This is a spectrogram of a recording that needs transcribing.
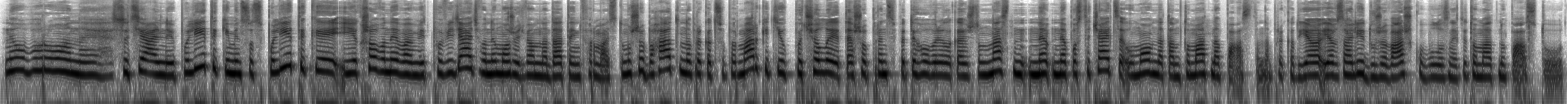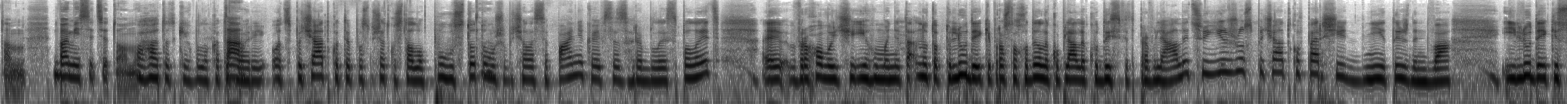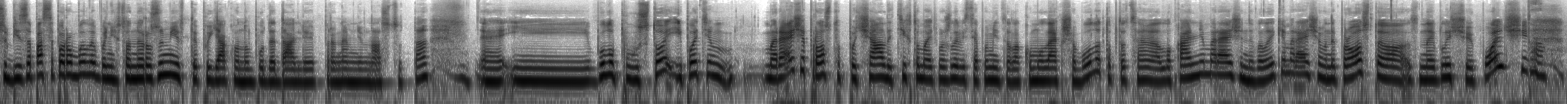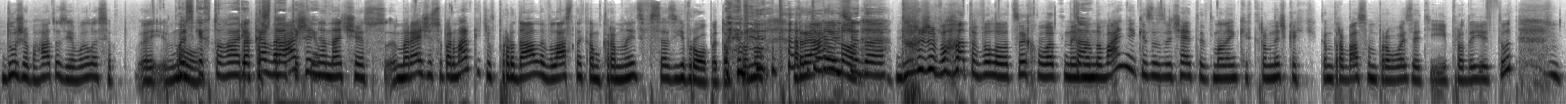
не оборони, соціальної політики, мінсоцполітики, і якщо вони вам відповідять, вони можуть вам надати інформацію. Тому що багато, наприклад, супермаркетів почали те, що в принципі ти говорила, кажуть, що у нас не не постачається умовна там томатна паста. Наприклад, я я взагалі дуже важко було знайти томатну пасту там два місяці тому. Багато таких було категорій. Так. От спочатку, типу, спочатку стало пусто, так. тому що почалася паніка, і все згребли з полиць, е, враховуючи і гуманітар... Ну, тобто люди, які просто ходили, купляли кудись, відправляли цю їжу спочатку в перші дні, тиждень день-два. І люди, які собі запаси поробили, бо ніхто не розумів, типу, як воно буде далі, принаймні в нас тут. Та? Е, і було пусто, і потім мережі просто почали, ті, хто мають можливість, я помітила, кому легше було. Тобто це локальні мережі, невеликі мережі. Вони просто з найближчої Польщі так. дуже багато з'явилося е, ну, польських товарів. Таке враження, наче мережі супермаркетів продали власникам крамниць все з Європи. Тобто, ну реально дуже багато було оцих от найменувань, які зазвичай в маленьких крамничках які контрабасом провозять і продають тут.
